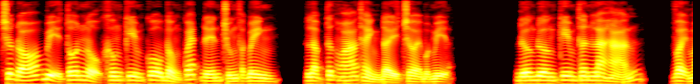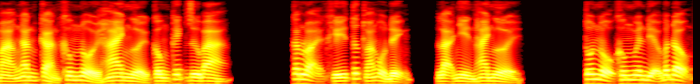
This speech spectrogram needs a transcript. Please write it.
Trước đó bị tôn ngộ không kim cô bổng quét đến chúng Phật binh, lập tức hóa thành đầy trời bột mịn. Đường đường kim thân la hán, vậy mà ngăn cản không nổi hai người công kích dư ba. Các loại khí tức thoáng ổn định, lại nhìn hai người. Tôn ngộ không nguyên địa bất động,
